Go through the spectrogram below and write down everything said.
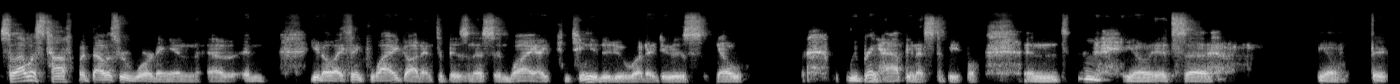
so that was tough, but that was rewarding, and uh, and you know, I think why I got into business and why I continue to do what I do is, you know, we bring happiness to people, and mm. you know, it's uh, you know there,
